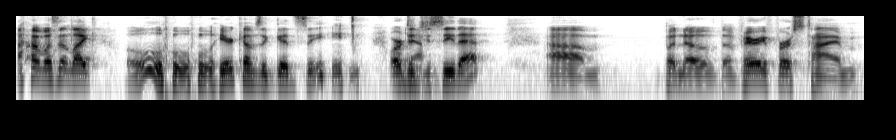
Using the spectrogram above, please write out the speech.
I wasn't like, oh, here comes a good scene, or did Yeah. you see that? Um, but no, the very first time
